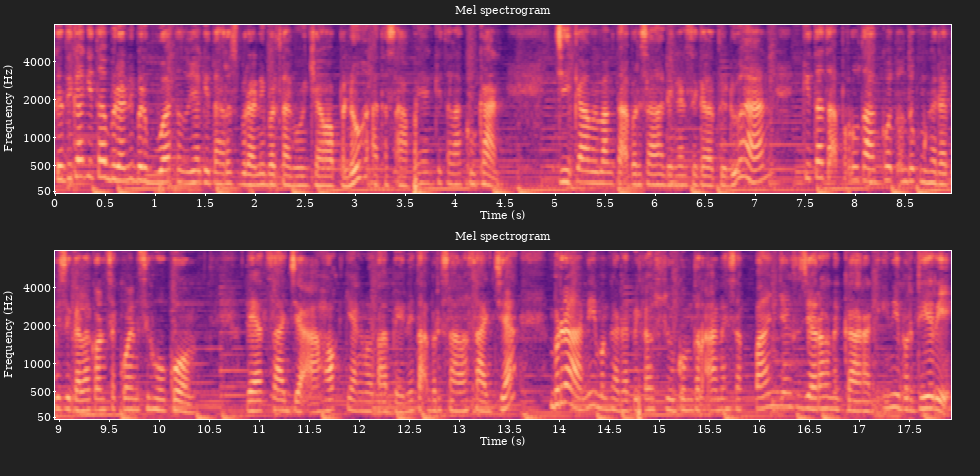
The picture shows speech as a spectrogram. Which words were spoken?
Ketika kita berani berbuat, tentunya kita harus berani bertanggung jawab penuh atas apa yang kita lakukan. Jika memang tak bersalah dengan segala tuduhan, kita tak perlu takut untuk menghadapi segala konsekuensi hukum. Lihat saja Ahok yang notabene tak bersalah saja berani menghadapi kasus hukum teraneh sepanjang sejarah negara ini berdiri.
